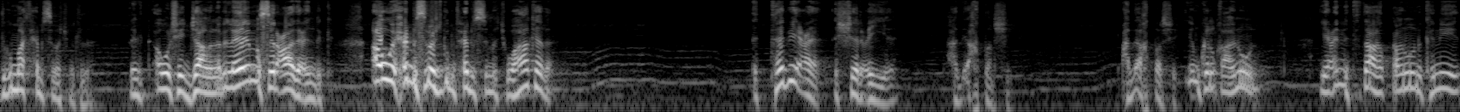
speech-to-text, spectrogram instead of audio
تقول ما تحب السمك مثله. لأن أول شيء جامل لين ما تصير عادة عندك. أو يحب السمك تقوم تحب السمك وهكذا. التبعة الشرعية هذه أخطر شيء هذا أخطر شيء يمكن القانون يعني أنت تاخذ قانونك هني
